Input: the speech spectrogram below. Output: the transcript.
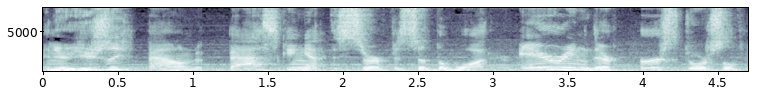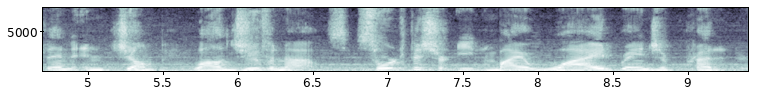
and are usually found basking at the surface of the water, airing their first dorsal fin and jumping. While juveniles, swordfish are eaten by a wide range of predators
